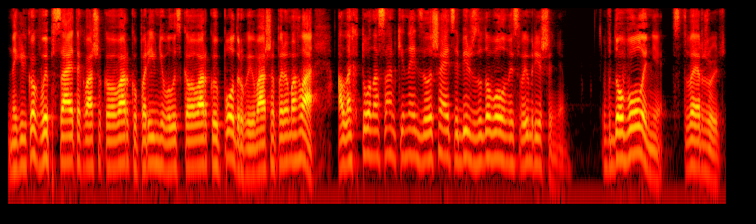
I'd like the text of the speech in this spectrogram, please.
На кількох веб-сайтах вашу кавоварку порівнювали з кавоваркою подруги, і ваша перемогла. Але хто на сам кінець залишається більш задоволений своїм рішенням? Вдоволені стверджують,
